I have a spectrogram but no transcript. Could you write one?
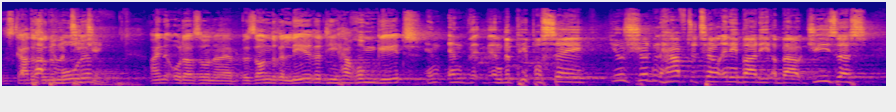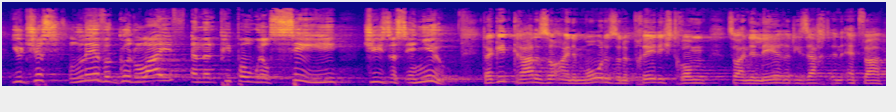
ist gerade so eine Mode. teaching. Eine, oder so eine besondere Lehre, die herumgeht. And, and, the, and the people say, you shouldn't have to tell anybody about Jesus. You just live a good life, and then people will see Jesus in you. Da geht gerade so eine Mode, so eine Predigt rum, so eine Lehre, die sagt in etwa,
